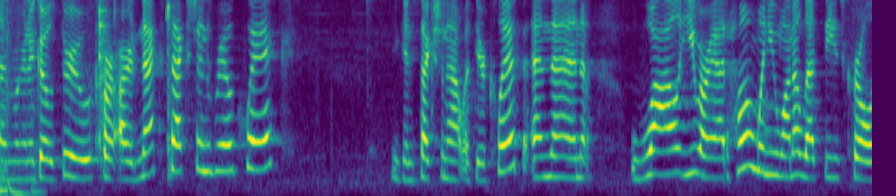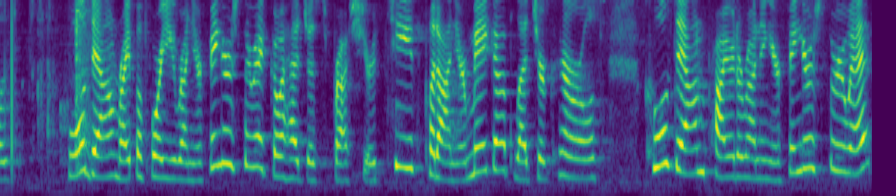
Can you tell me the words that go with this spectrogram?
Then we're gonna go through for our next section real quick. You can section out with your clip and then while you are at home, when you wanna let these curls cool down right before you run your fingers through it, go ahead, just brush your teeth, put on your makeup, let your curls cool down prior to running your fingers through it.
